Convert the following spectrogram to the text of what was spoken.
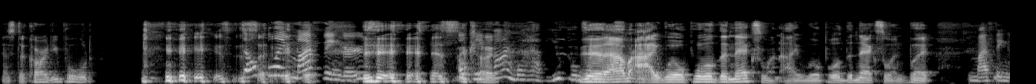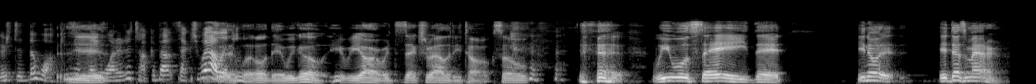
that's the card you pulled. Don't blame my fingers. Okay, card. fine. We'll have you pull the Yeah. I, I will pull the next one. I will pull the next one. But My fingers did the walking and they wanted to talk about sexuality. well, there we go. Here we are with the sexuality talk. So we will say that you know it, it doesn't matter.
